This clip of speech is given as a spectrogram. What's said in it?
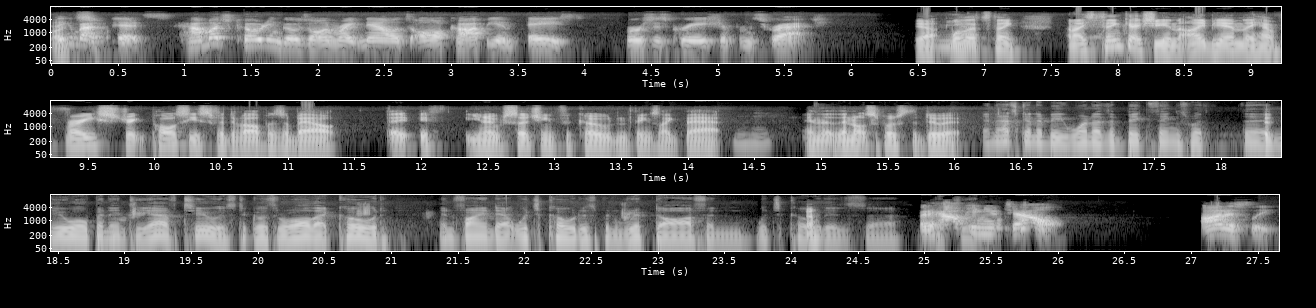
think about this: how much coding goes on right now? It's all copy and paste versus creation from scratch. Yeah, well, that's the thing, and I think actually in IBM they have very strict policies for developers about uh, if you know searching for code and things like that, Mhm. and that they're not supposed to do it. And that's going to be one of the big things with the new OpenNTF too, is to go through all that code and find out which code has been ripped off and which code is. Uh, But how can you tell? Honestly,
